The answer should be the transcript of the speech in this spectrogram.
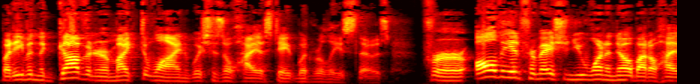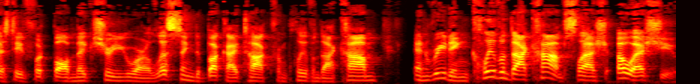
But even the governor, Mike DeWine, wishes Ohio State would release those. For all the information you want to know about Ohio State football, make sure you are listening to Buckeye Talk from Cleveland.com and reading Cleveland.com slash OSU.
